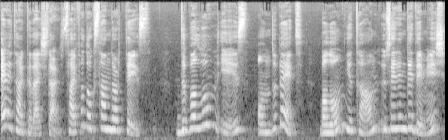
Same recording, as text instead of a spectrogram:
Evet arkadaşlar, sayfa 94'teyiz. The balloon is on the bed. Balon yatağın üzerinde demiş.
